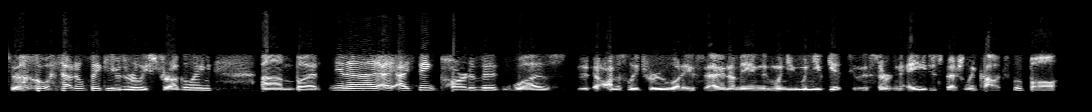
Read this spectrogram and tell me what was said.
So I don't think he was really struggling. Um, but you know, I, I think part of it was honestly true what he's saying. I mean, when you when you get to a certain age, especially in college football,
